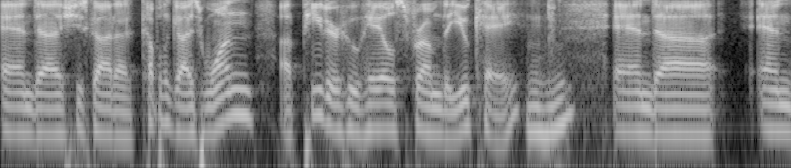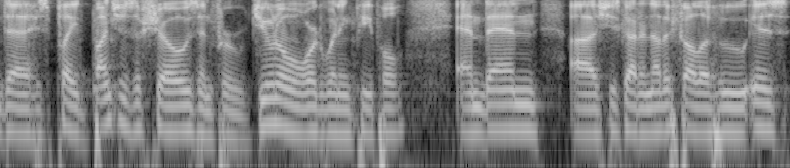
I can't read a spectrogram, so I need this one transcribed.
and uh, she's got a couple of guys. One, uh, Peter, who hails from the UK, and uh, and uh, has played bunches of shows and for Juno Award winning people. And then uh, she's got another fellow who is.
